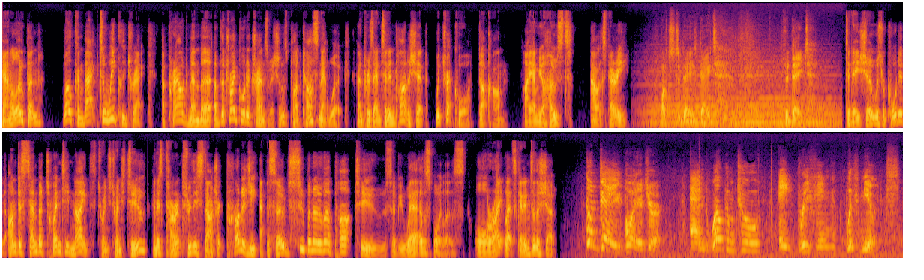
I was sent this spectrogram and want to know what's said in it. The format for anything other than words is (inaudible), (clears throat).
Channel open. Welcome back to Weekly Trek, a proud member of the Tricorder Transmissions podcast network and presented in partnership with TrekCore.com. I am your host, Alex Perry. What's today's date? The date. Today's show was recorded on December 29th, 2022, and is current through the Star Trek Prodigy episode Supernova Part 2, so beware of spoilers. All right, let's get into the show. Good day, Voyager, and welcome to A Briefing with Neelix.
